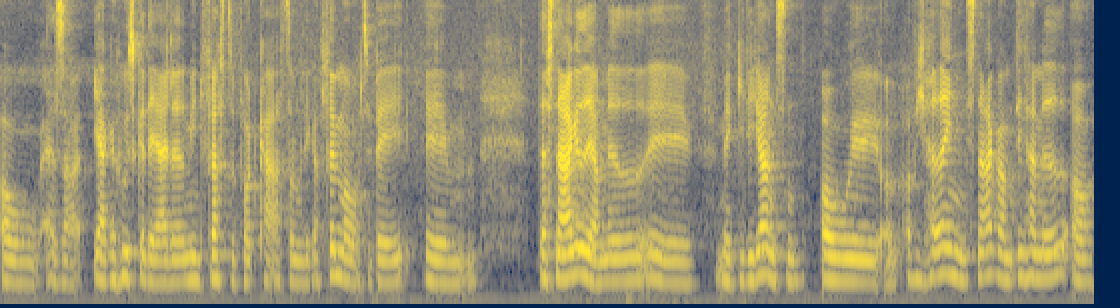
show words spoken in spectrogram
og altså, jeg kan huske, da jeg lavede min første podcast, som ligger fem år tilbage, øhm, der snakkede jeg med, øh, med Gitte Jørgensen, og, øh, og, og vi havde en snak om det her med, og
